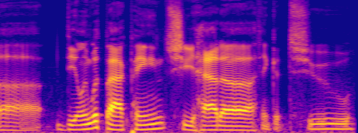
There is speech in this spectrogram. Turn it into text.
uh, dealing with back pain. She had a, I think, a two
